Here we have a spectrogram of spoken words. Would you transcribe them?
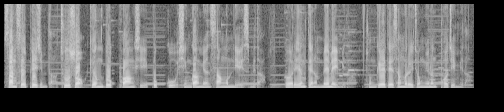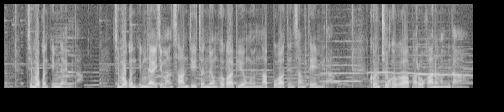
상세 페이지입니다. 주소 경북 포항시 북구 신광면 상업리에 있습니다. 거래 형태는 매매입니다. 중개 대상물의 종류는 토지입니다. 지목은 임야입니다. 지목은 임야이지만 산지 전용 허가 비용은 납부가 된 상태입니다. 건축 허가가 바로 가능합니다.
